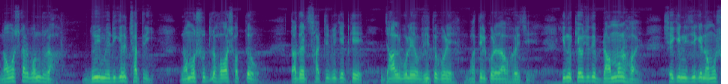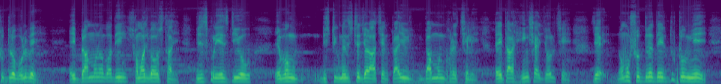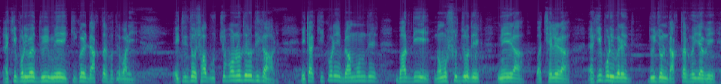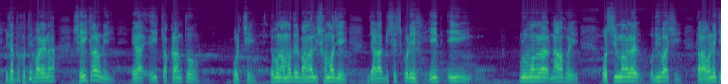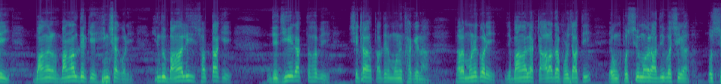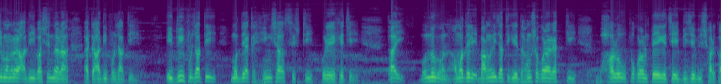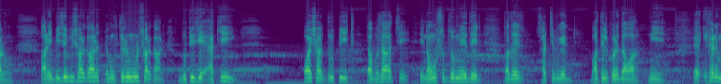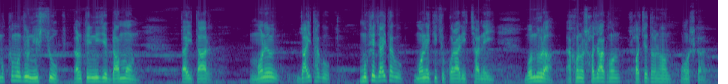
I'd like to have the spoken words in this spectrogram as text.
নমস্কার বন্ধুরা, দুই মেডিকেল ছাত্রী নমশূদ্র হওয়া সত্ত্বেও তাদের সার্টিফিকেটকে জাল বলে অভিহিত করে বাতিল করে দেওয়া হয়েছে। কিন্তু কেউ যদি ব্রাহ্মণ হয়, সে কি নিজেকে নমশূদ্র বলবে? এই ব্রাহ্মণবাদী সমাজ ব্যবস্থায়, বিশেষ করে এসডিও এবং ডিস্ট্রিক্ট ম্যাজিস্ট্রেট যারা আছেন, প্রায়ই ব্রাহ্মণ ঘরের ছেলে। তাই তারা হিংসায় জ্বলছে যে নমশূদ্রদের দুটো মেয়ে, একই পরিবারের দুই মেয়ে কী করে ডাক্তার হতে পারে? এটি তো সব উচ্চবর্ণদের অধিকার। এটা কি করে ব্রাহ্মণদের বাদ দিয়ে নমশূদ্রদের মেয়েরা বা ছেলেরা একই পরিবারের দুইজন ডাক্তার হয়ে যাবে, এটা তো হতে পারে না? সেই কারণেই এরা এই চক্রান্ত করছে। এবং আমাদের বাঙালি সমাজে যারা বিশেষ করে এই এই পূর্ব বাংলা না হয়ে পশ্চিমবাংলার অধিবাসী, তারা অনেকেই বাঙাল, বাঙালদেরকে হিংসা করে। কিন্তু বাঙালি সত্তাকে যে জিয়ে রাখতে হবে, সেটা তাদের মনে থাকে না। তারা মনে করে যে বাঙাল একটা আলাদা প্রজাতি এবং পশ্চিমবাংলার আদিবাসীরা পশ্চিমবাংলার আদি বাসিন্দারা একটা আদি প্রজাতি। এই দুই প্রজাতির মধ্যে একটা হিংসা সৃষ্টি করে রেখেছে। তাই বন্ধুগণ, আমাদের এই বাঙালি জাতিকে ধ্বংস করার একটি ভালো উপকরণ পেয়ে গেছে এই বিজেপি সরকারও। আর এই বিজেপি সরকার এবং তৃণমূল সরকার দুটি যে একই পয়সার দু পিঠ তা বোঝা যাচ্ছে এই নমশূদ্র মেয়েদের তাদের সার্টিফিকেট বাতিল করে দেওয়া নিয়ে। এখানে মুখ্যমন্ত্রী নিশ্চুপ, কারণ তিনি নিজে ব্রাহ্মণ, তাই তার মনে যাই থাকুক, মুখে যাই থাকুক মনে কিছু করার ইচ্ছা নেই। বন্ধুরা এখনও সজাগ হন সচেতন হন। নমস্কার।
